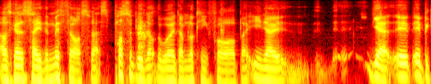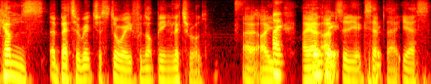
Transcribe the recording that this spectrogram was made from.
I was going to say the mythos. That's possibly not the word I'm looking for, but you know, yeah, it, it becomes a better, richer story for not being literal. I I, I, I absolutely accept that. Yes.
